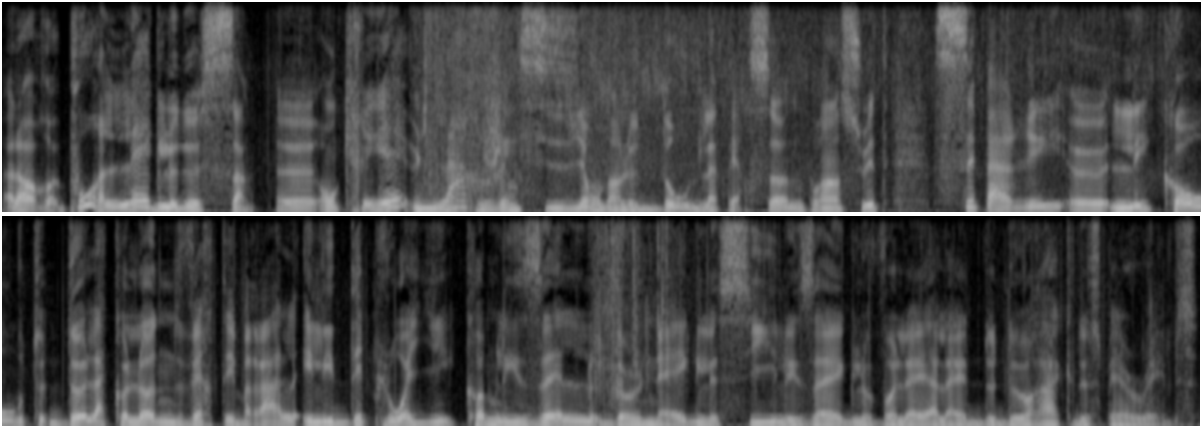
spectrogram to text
Alors, pour l'aigle de sang, euh, on créait une large incision dans le dos de la personne pour ensuite séparer euh, les côtes de la colonne vertébrale et les déployer comme les ailes d'un aigle si les aigles volaient à l'aide de deux racks de spare ribs.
